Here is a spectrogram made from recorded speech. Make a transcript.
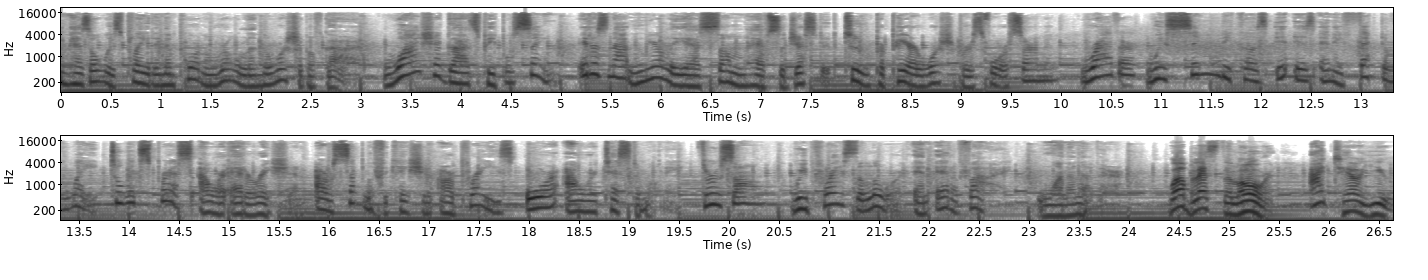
Singing has always played an important role in the worship of God. Why should God's people sing? It is not merely, as some have suggested, to prepare worshipers for a sermon. Rather, we sing because it is an effective way to express our adoration, our supplication, our praise, or our testimony. Through song, we praise the Lord and edify one another. Well, bless the Lord. I tell you,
